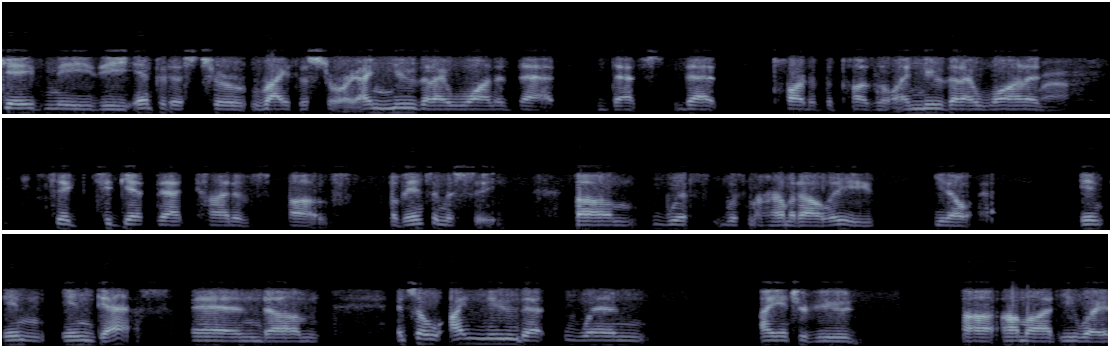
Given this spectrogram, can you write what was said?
gave me the impetus to write the story. I knew that I wanted that that's that part of the puzzle. I knew that I wanted Wow. to to get that kind of of of intimacy um, with with Muhammad Ali, you know, in in in death, and um, and so I knew that when I interviewed uh, Ahmad Iwais,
